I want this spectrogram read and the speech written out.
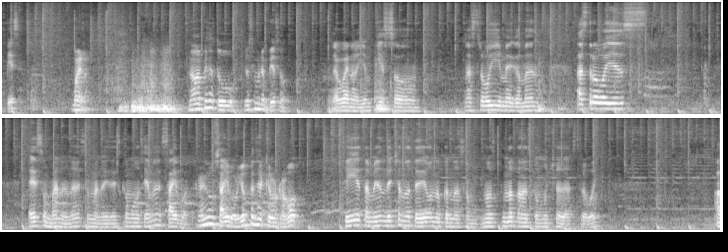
Empieza. Bueno. No, empieza tú. Yo siempre empiezo. Eh, Bueno, yo empiezo. Astro Boy y Mega Man. Astro Boy es. Es humano, ¿no? Es humanoide. Es como se llama Cyborg. Es un cyborg. Yo pensé que era un robot. Sí, yo también. De hecho, no te digo, no conozco, no, no conozco mucho de Astro Boy. Astro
